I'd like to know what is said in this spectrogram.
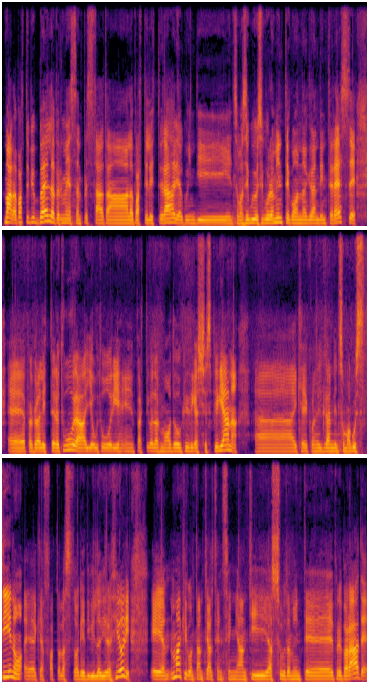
Ma la parte più bella per me è sempre stata la parte letteraria, quindi insomma seguivo sicuramente con grande interesse eh, proprio la letteratura, gli autori, in particolar modo critica shakespeariana, eh, che con il grande insomma Agostino, eh, che ha fatto la storia di Villa Virafiori, ma anche con tanti altri insegnanti assolutamente preparate,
